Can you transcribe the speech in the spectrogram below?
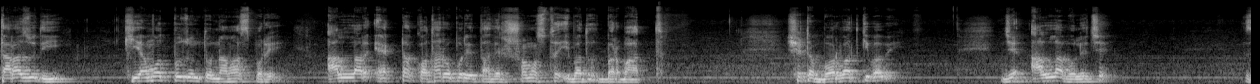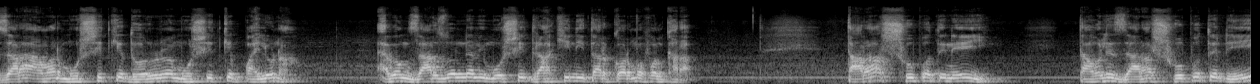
তারা যদি কিয়ামত পর্যন্ত নামাজ পড়ে, আল্লাহর একটা কথার উপরে তাদের সমস্ত ইবাদত বরবাদ। সেটা বরবাদ কীভাবে? যে আল্লাহ বলেছে, যারা আমার মুর্শিদকে ধরল না, মুর্শিদকে পাইল না, এবং যার জন্য আমি মুর্শিদ রাখিনি, তার কর্মফল খারাপ, তারা সুপথে নেই। তাহলে যারা সুপথে নেই,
